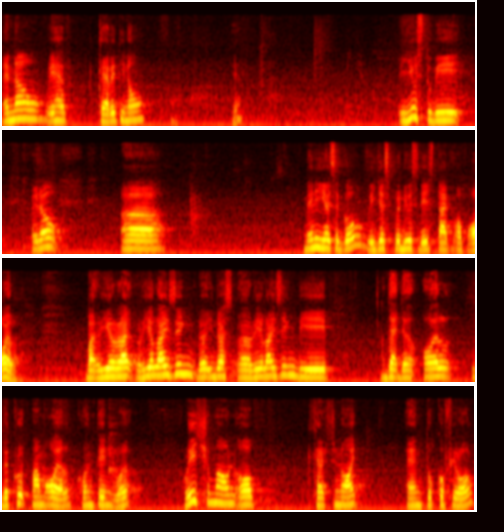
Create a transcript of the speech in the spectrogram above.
and now we have carotene. Yeah. It used to be, you know, uh, many years ago we just produced this type of oil, but reali realizing the uh, realizing the that the oil, the crude palm oil contain rich amount of carotenoid and tocopherol,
